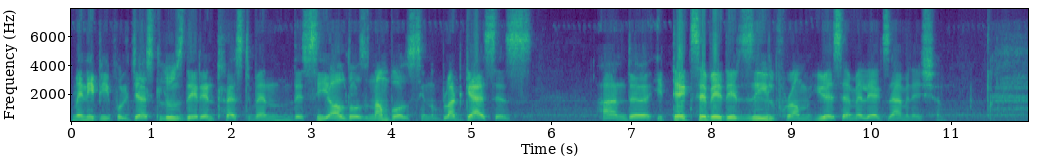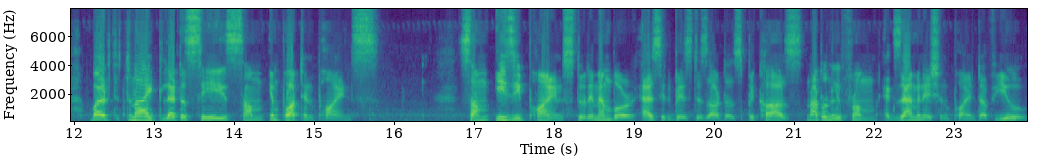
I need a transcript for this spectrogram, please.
Many people just lose their interest when they see all those numbers in blood gases and uh, it takes away their zeal from USMLE examination. But tonight let us see some important points, some easy points to remember acid base disorders because not only from examination point of view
